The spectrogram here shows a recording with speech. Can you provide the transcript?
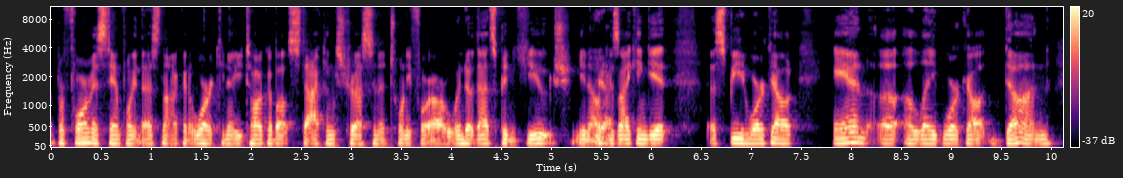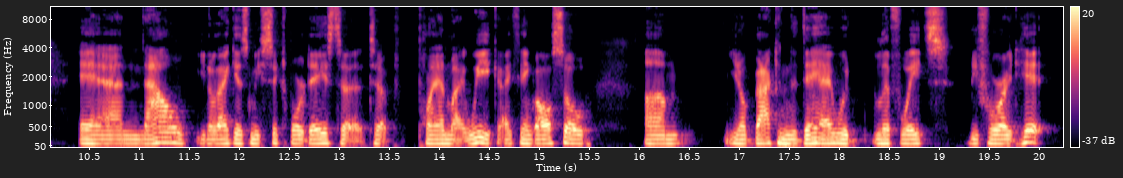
a performance standpoint that's not going to work. You know, you talk about stacking stress in a 24 hour window. That's been huge, you know, because yeah. I can get a speed workout and a, a, leg workout done. And now, you know, that gives me six more days to, to plan my week. I think also, um, you know, back in the day, I would lift weights before I'd hit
